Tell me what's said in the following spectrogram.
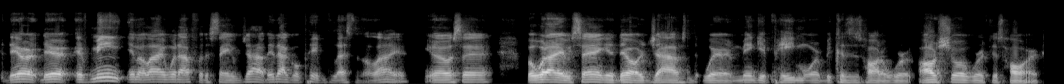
they're they're if me and a lion went out for the same job, they're not gonna pay less than a lion. You know what I'm saying? But what I am saying is there are jobs where men get paid more because it's harder work. Offshore work is hard.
